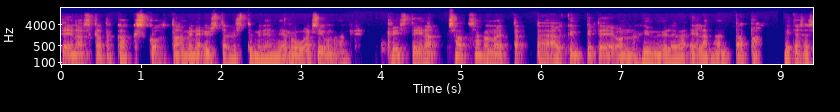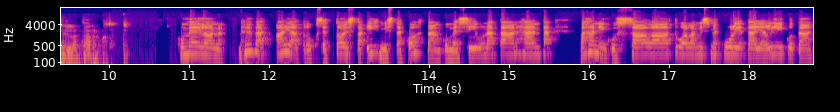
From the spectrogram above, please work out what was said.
teen askelta kaksi kohtaaminen, ystävystyminen ja ruoan siunaaminen. Kristiina, sä oot sanonut, että tämä l on hymyilevä elämäntapa. Mitä sä sillä tarkoitat? Kun meillä on hyvät ajatukset toista ihmistä kohtaan, kun me siunataan häntä, vähän niin kuin salaa tuolla, missä me kuljetaan ja liikutaan.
